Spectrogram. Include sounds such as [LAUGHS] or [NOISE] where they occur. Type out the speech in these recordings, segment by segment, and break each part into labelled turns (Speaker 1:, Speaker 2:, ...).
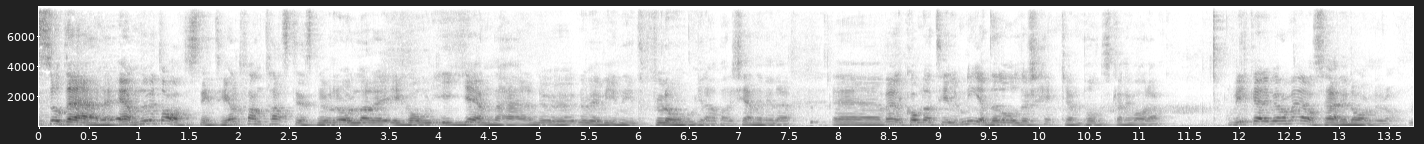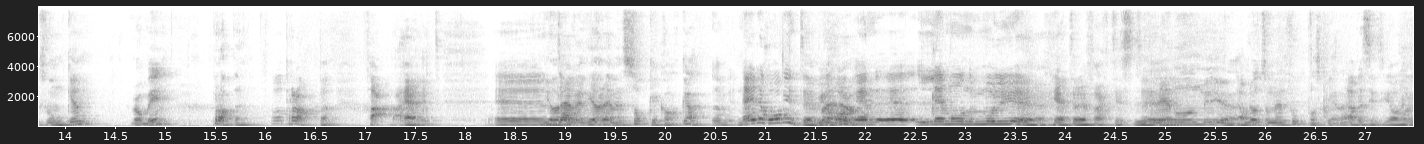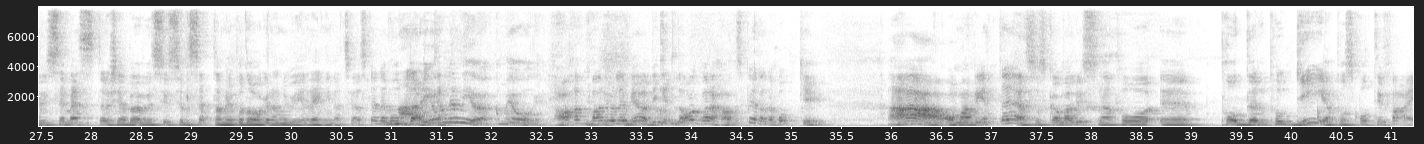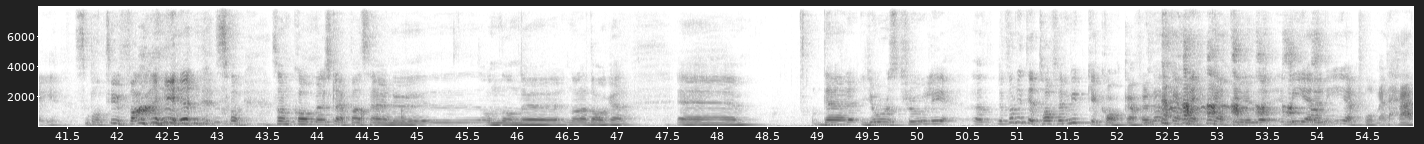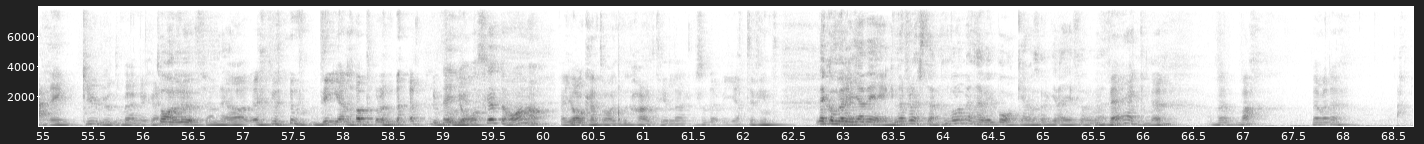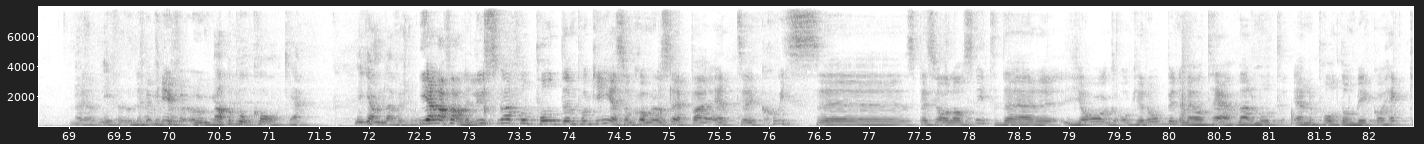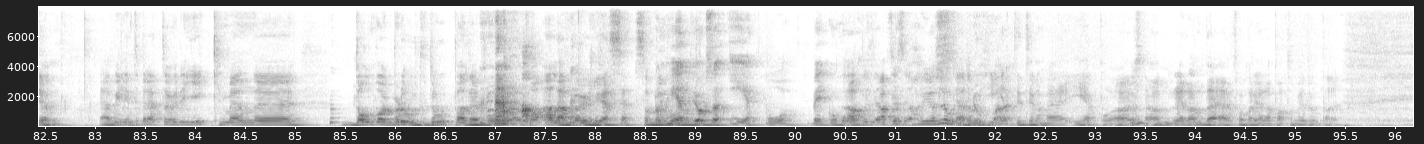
Speaker 1: Sisådär, ännu ett avsnitt. Helt fantastiskt. Nu rullar det igång igen här. Nu, nu är vi inne i ett flow grabbar, känner ni det? Eh, välkomna till Medelålders Häcken-podd ska ni vara. Vilka är det vi har med oss här idag nu då?
Speaker 2: Svånken.
Speaker 3: Robin.
Speaker 4: Proppen.
Speaker 1: Och Proppen. Fan vad härligt. Eh,
Speaker 2: Vi har,
Speaker 1: då-
Speaker 2: även, vi har även sockerkaka.
Speaker 1: Nej det har vi inte. Vi
Speaker 2: Vad
Speaker 1: har en eh, Lemon Moulieu heter det faktiskt. Eh,
Speaker 2: Lemon miljö.
Speaker 1: ja.
Speaker 2: Låter som en
Speaker 1: Ja
Speaker 2: fotbollsspelare.
Speaker 1: precis, jag har ju semester så jag behöver sysselsätta mig på dagarna nu i regnet. Så jag ställer mig
Speaker 3: Mario. Lemieux kommer jag ihåg.
Speaker 1: Ja, Mario Lemieux. Vilket lag var det han spelade hockey? Ah, om man vet det så ska man lyssna på eh, podden på G på Spotify. Spotify! [LAUGHS] som, som kommer släppas här nu eh, om någon, eh, några dagar. Eh, där yours truly... eh, Nu får ni inte ta för mycket kaka för den här ska räcka till mer än er två. Men herregud människor.
Speaker 4: Ta en det.
Speaker 1: Ja, [LAUGHS] dela på den där.
Speaker 3: Nej, jag ska inte ha någon.
Speaker 1: Ja, jag kan ta en halv till där. Så det blir jättefint.
Speaker 4: När kommer Ria Wägner förresten? Hon var med när vi bakade och så grejer förr.
Speaker 1: Wägner? Va? Vem är det?
Speaker 4: Ni är för- Ni är för unga. [LAUGHS]
Speaker 1: Vi är för unga.
Speaker 4: Apropå kaka. Ni gamla förstår.
Speaker 1: I alla fall, lyssna på podden på G som kommer att släppa ett eh, quiz eh, specialavsnitt där jag och Robin är med och tävlar mot en podd om BK Häcken. Jag vill inte berätta hur det gick men eh, de var bloddopade på, på alla möjliga sätt som
Speaker 3: De
Speaker 1: det
Speaker 3: heter ju också EPO BKH.
Speaker 1: Ja, precis. Just det. De heter till och med EPO. Ja, just det. Ja, Redan där får man reda på att de är dopade.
